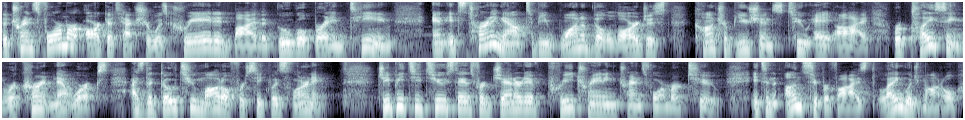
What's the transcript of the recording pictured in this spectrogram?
The transformer architecture was created by the Google Brain team, and it's turning out to be one of the largest contributions to AI, replacing recurrent networks as the go-to model for sequence learning. GPT-2 stands for Generative Pre-training Transformer 2. It's an unsupervised language model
